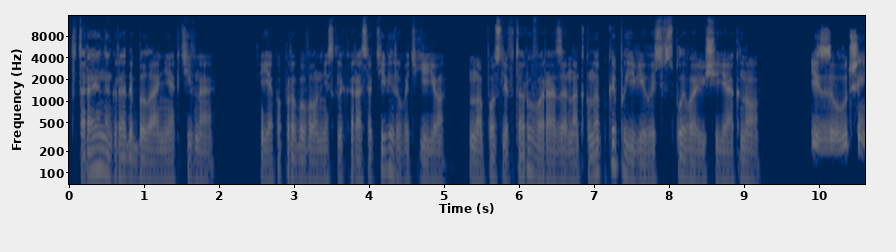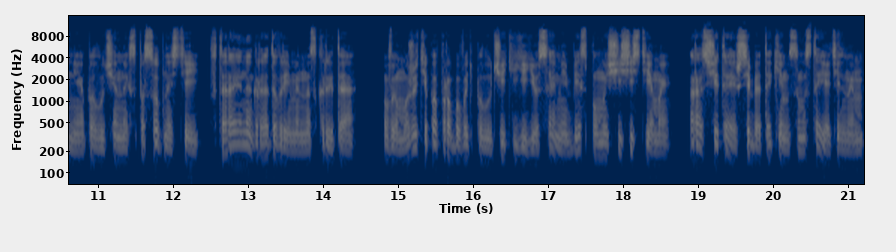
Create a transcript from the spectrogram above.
Вторая награда была неактивна. Я попробовал несколько раз активировать ее, но после второго раза над кнопкой появилось всплывающее окно. Из-за улучшения полученных способностей вторая награда временно скрыта. Вы можете попробовать получить ее сами без помощи системы, раз считаешь себя таким самостоятельным.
